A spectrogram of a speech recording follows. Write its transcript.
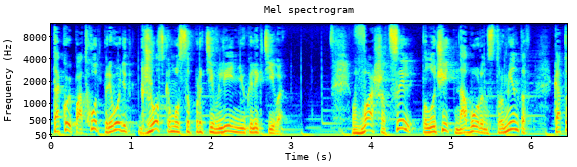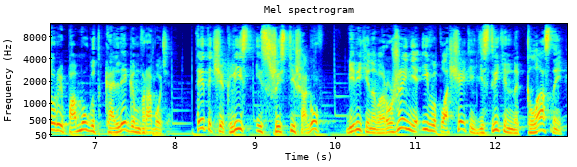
Такой подход приводит к жесткому сопротивлению коллектива. Ваша цель – получить набор инструментов, которые помогут коллегам в работе. Это чек-лист из шести шагов, берите на вооружение и воплощайте действительно классный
